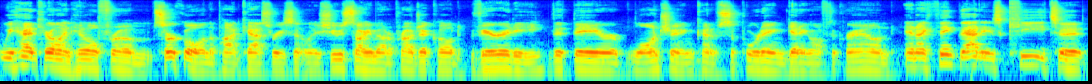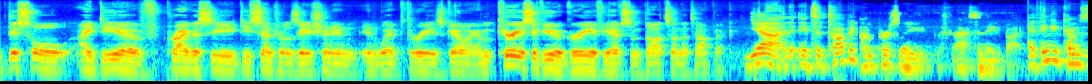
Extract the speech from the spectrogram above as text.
We had Caroline Hill from Circle on the podcast recently. She was talking about a project called Verity that they are launching, kind of supporting getting off the ground. And I think that is key to this whole idea of privacy, decentralization in, in Web3 is going. I'm curious if you agree, if you have some thoughts on the topic. Yeah, it's a topic I'm personally fascinated by. I think it comes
